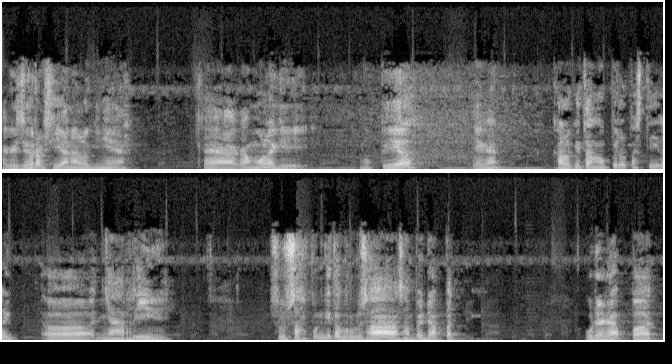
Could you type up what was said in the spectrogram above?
Agak jorok sih analoginya ya kayak kamu lagi ngupil ya kan? Kalau kita ngupil pasti lagi eh, nyari nih. Susah pun kita berusaha sampai dapat udah dapat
